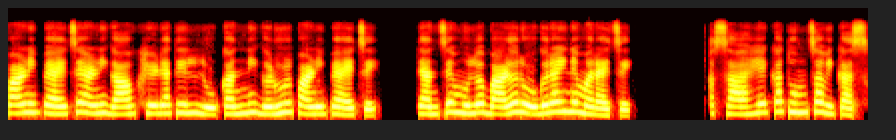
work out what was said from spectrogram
पाणी प्यायचे आणि गावखेड्यातील लोकांनी गढूळ पाणी प्यायचे. त्यांचे मुलं बाळ रोगराईने मरायचे. असा आहे का तुमचा विकास?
